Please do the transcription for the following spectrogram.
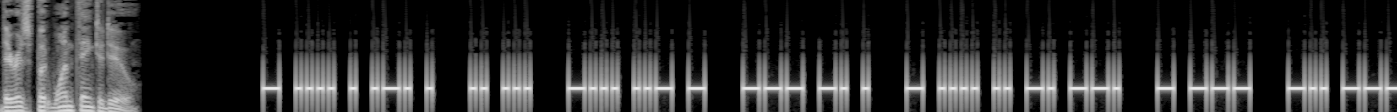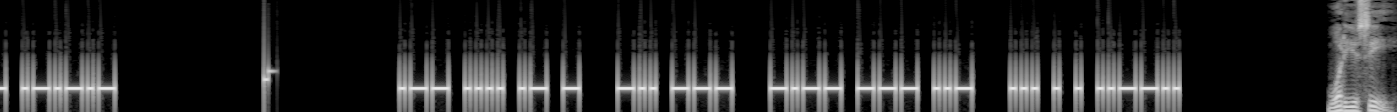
There is but one thing to do. What do you see?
